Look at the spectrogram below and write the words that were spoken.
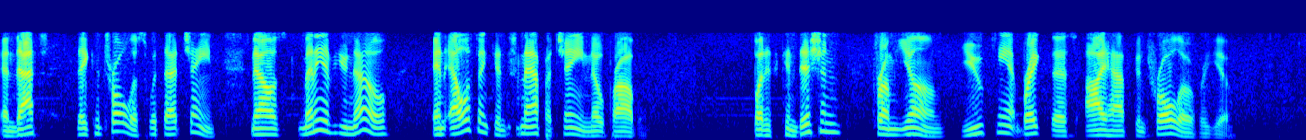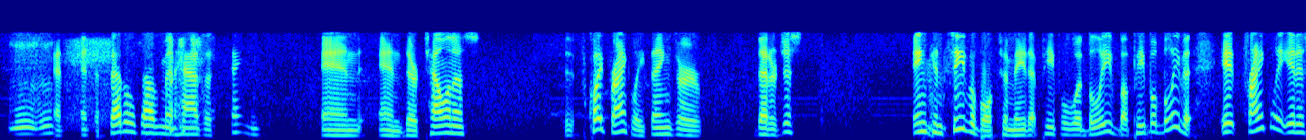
and that's they control us with that chain. Now, as many of you know, an elephant can snap a chain no problem, but it's conditioned from young. You can't break this. I have control over you. Mhm. And, and the federal government has a thing, and and they're telling us, quite frankly, things are that are just inconceivable to me that people would believe, but people believe it. It frankly, it is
